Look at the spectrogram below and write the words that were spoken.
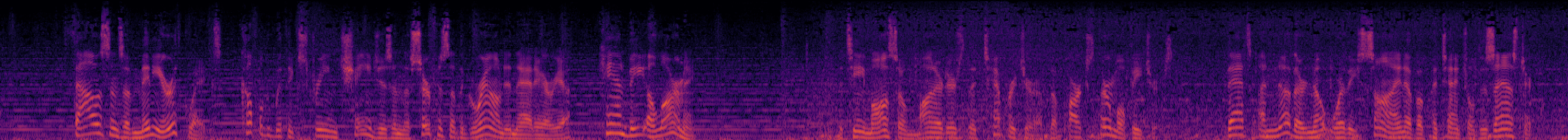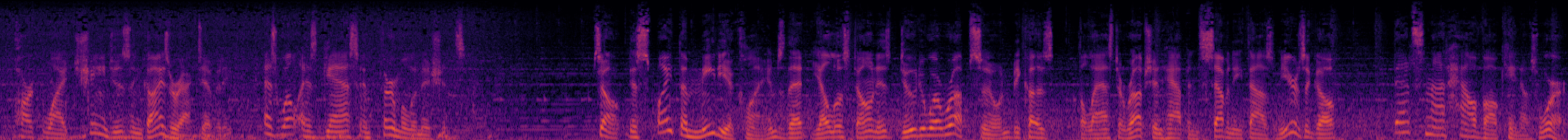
Thousands of mini earthquakes, coupled with extreme changes in the surface of the ground in that area, can be alarming. The team also monitors the temperature of the park's thermal features. That's another noteworthy sign of a potential disaster park wide changes in geyser activity, as well as gas and thermal emissions. So, despite the media claims that Yellowstone is due to erupt soon because the last eruption happened 70,000 years ago, that's not how volcanoes work.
